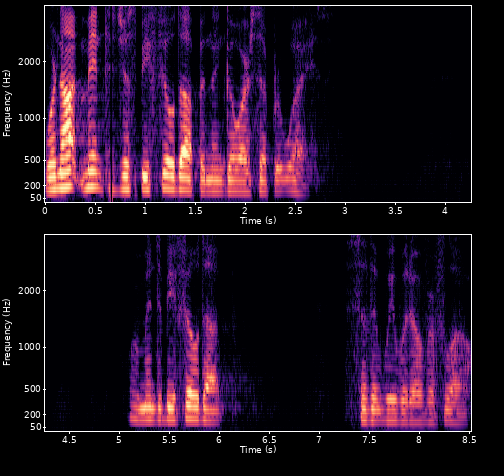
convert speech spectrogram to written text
We're not meant to just be filled up and then go our separate ways. We're meant to be filled up so that we would overflow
